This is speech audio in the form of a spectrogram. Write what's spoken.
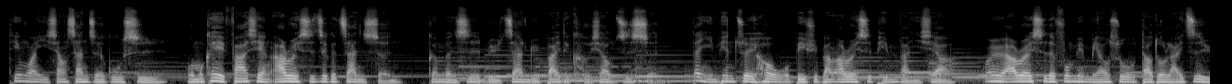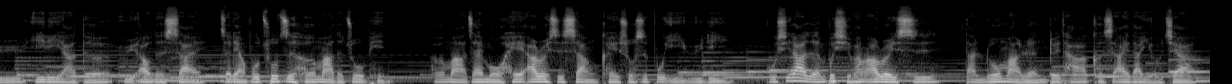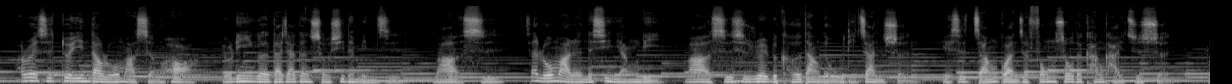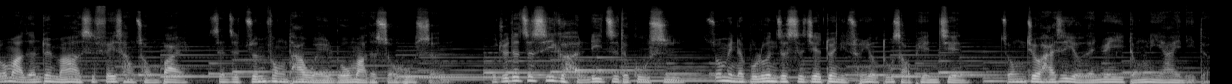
听完以上三则故事，我们可以发现阿瑞斯这个战神根本是屡战屡败的可笑之神。但影片最后，我必须帮阿瑞斯平反一下。关于阿瑞斯的负面描述，大多来自于《伊利亚德》与《奥德赛》这两部出自荷马的作品。荷马在抹黑阿瑞斯上可以说是不遗余力。古希腊人不喜欢阿瑞斯，但罗马人对他可是爱戴有加。阿瑞斯对应到罗马神话，有另一个大家更熟悉的名字——马尔斯。在罗马人的信仰里，马尔斯是锐不可挡的无敌战神，也是掌管着丰收的慷慨之神。罗马人对马尔斯非常崇拜，甚至尊奉他为罗马的守护神。我觉得这是一个很励志的故事，说明了不论这世界对你存有多少偏见，终究还是有人愿意懂你、爱你的。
